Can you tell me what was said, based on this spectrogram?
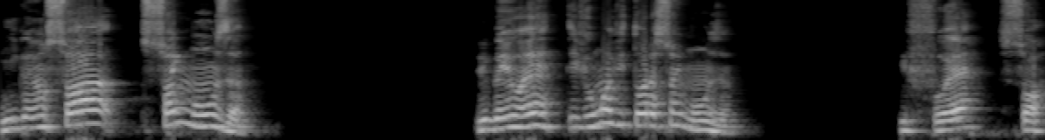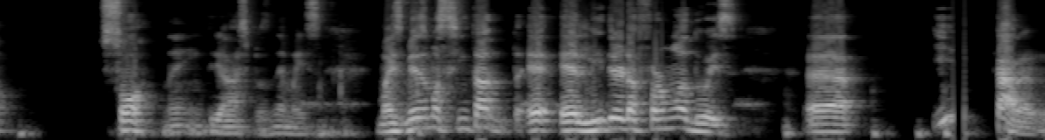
ele ganhou só, só em Monza. Ele ganhou, é, teve uma vitória só em Monza. E foi só, só, né, entre aspas, né, mas, mas mesmo assim tá, é, é líder da Fórmula 2. É, e, cara,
